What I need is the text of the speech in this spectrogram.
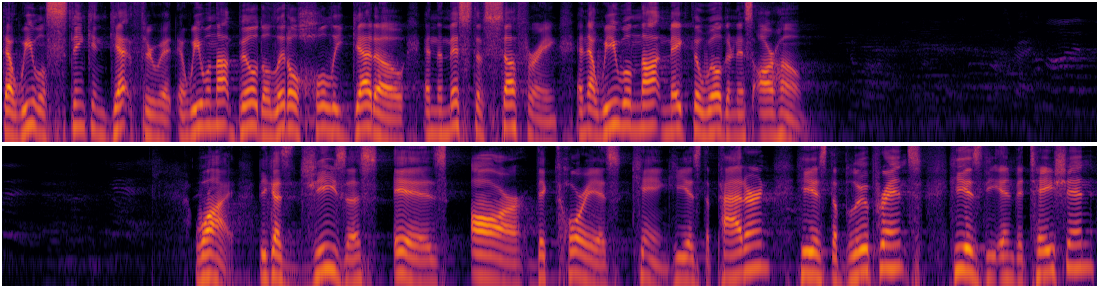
that we will stink and get through it, and we will not build a little holy ghetto in the midst of suffering, and that we will not make the wilderness our home. Why? Because Jesus is our victorious King. He is the pattern, He is the blueprint, He is the invitation.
